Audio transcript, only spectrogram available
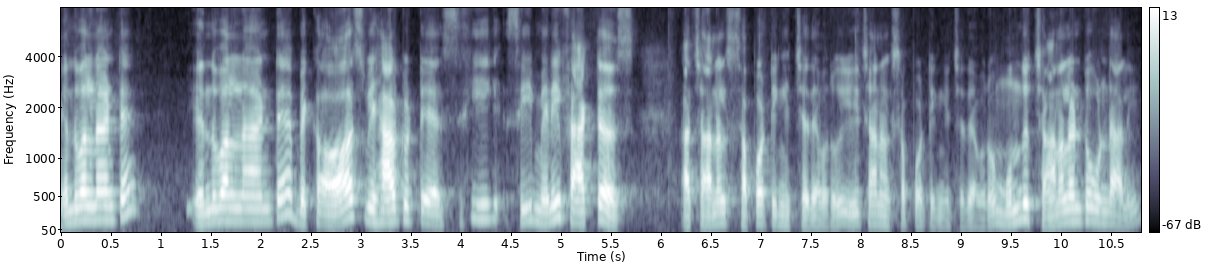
ఎందువలన అంటే ఎందువలన అంటే because we have to see see many factors ఆ ఛానల్ సపోర్టింగ్ ఇచ్చేది ఎవరు? ఈ ఛానల్కి సపోర్టింగ్ ఇచ్చేది ఎవరు? ముందు ఛానల్ అంటూ ఉండాలి.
